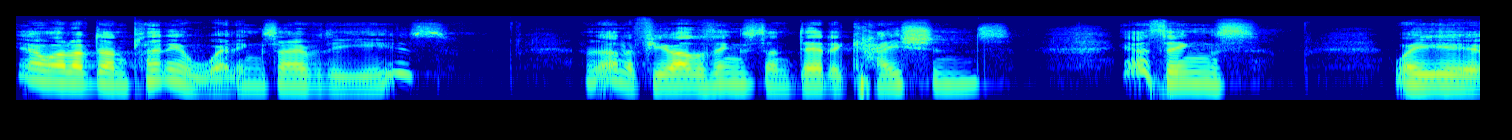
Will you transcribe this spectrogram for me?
You know what? I've done plenty of weddings over the years. I've done a few other things, done dedications, you know, things you,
